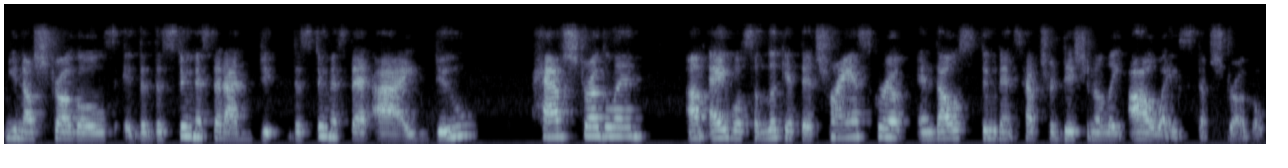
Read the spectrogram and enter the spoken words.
you know, struggles. The, the students that I do, the students that I do have struggling, I'm able to look at their transcript, and those students have traditionally always struggled.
